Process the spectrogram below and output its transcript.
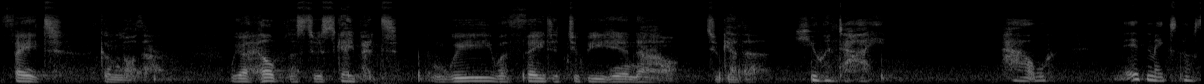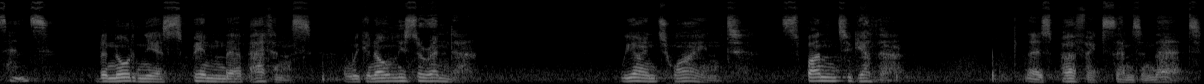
Fate, Gunlother. We are helpless to escape it. And we were fated to be here now, together. You and I? How? It makes no sense. The Nordnir spin their patterns, and we can only surrender. We are entwined, spun together. There's perfect sense in that.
